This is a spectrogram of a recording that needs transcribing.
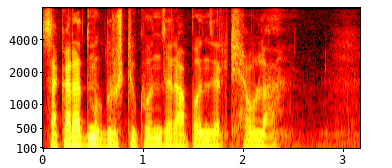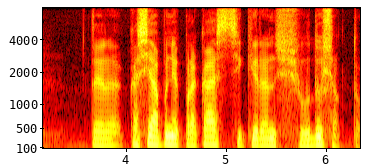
सकारात्मक दृष्टिकोन जर आपण जर ठेवला तर कशी आपण एक प्रकाशची किरण शोधू शकतो.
